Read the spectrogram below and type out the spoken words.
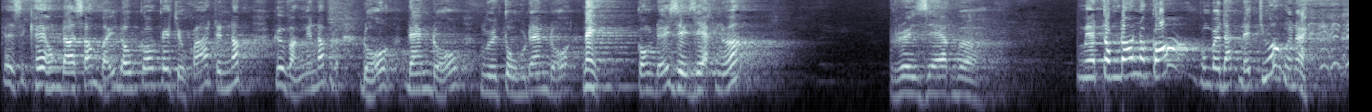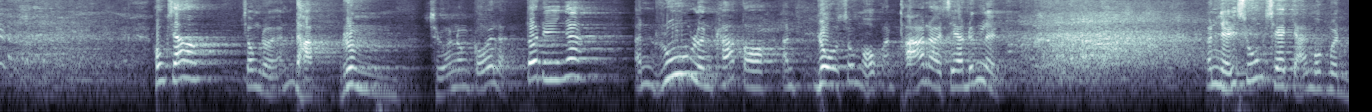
cái xe Honda 67 đâu có cái chìa khóa trên nắp, cứ vặn cái nắp đổ, đang đổ, người tù đang đổ. Này, còn để dè dẹt nữa. Reserve mẹ, trong đó nó có không phải đặt để chứa người này. Không sao. Xong rồi anh đạp, rùm, sửa nón cối là tới đi nhá. Anh rú lên khá to, anh vô số 1 anh thả ra xe đứng lên. Anh nhảy xuống, xe chạy một mình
